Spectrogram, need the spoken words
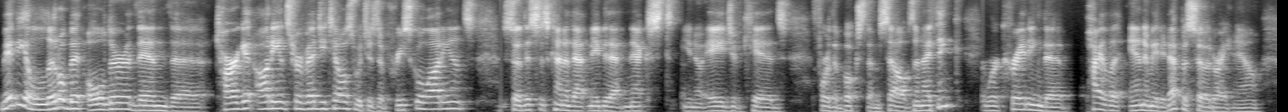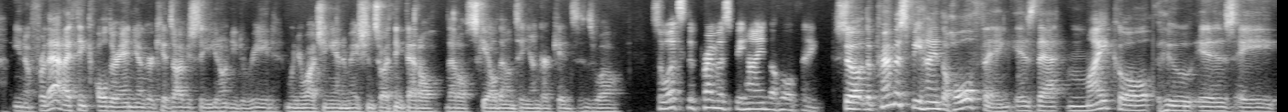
maybe a little bit older than the target audience for VeggieTales, which is a preschool audience. So this is kind of that maybe that next you know age of kids for the books themselves. And I think we're creating the pilot animated episode right now. You know, for that, I think older and younger kids. Obviously, you don't need to read when you're watching animation. So I think that'll that'll scale down to younger kids as well. So, what's the premise behind the whole thing? So, the premise behind the whole thing is that Michael, who is a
